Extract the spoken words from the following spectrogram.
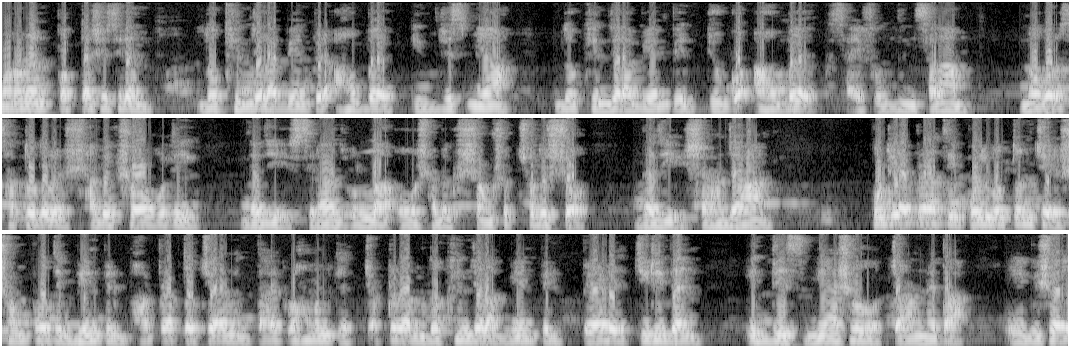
মনোনয়ন প্রত্যাশী ছিলেন দক্ষিণ জেলা বিএনপির আহ্বায়ক ইদ্রিস মিয়া, দক্ষিণ জেলা বিএনপির যোগ্য আহ্বায়ক সাইফুদ্দিন সালাম, নগর ছাত্রদলের সাবেক সভাপতি গাজী সিরাজ উল্লাহ ও সাবেক সংসদ সদস্য গাজী শাহজাহান। পটিয়া প্রার্থী পরিবর্তন চেয়ে সম্প্রতি বিএনপির ভারপ্রাপ্ত চেয়ারম্যান তারেক রহমানকে চট্টগ্রাম দক্ষিণ জেলা বিএনপির প্যাডে চিঠি দেন ইদ্রিস মিয়া সহ চার নেতা। এই বিষয়ে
